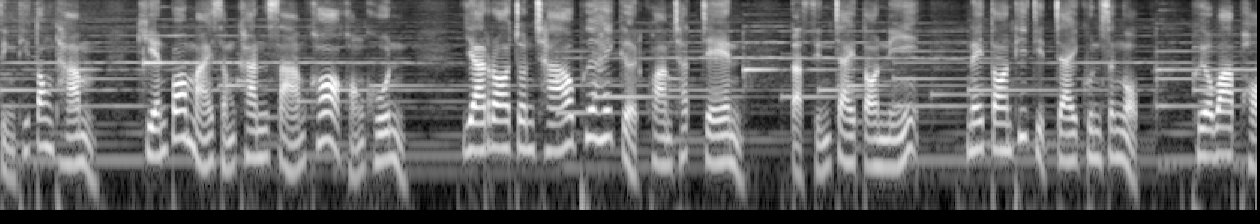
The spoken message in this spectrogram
สิ่งที่ต้องทำเขียนเป้าหมายสำคัญ 3 ข้อของคุณ อย่ารอจนเช้าเพื่อให้เกิดความชัดเจน ตัดสินใจตอนนี้ ในตอนที่จิตใจคุณสงบ เพื่อว่าพอ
